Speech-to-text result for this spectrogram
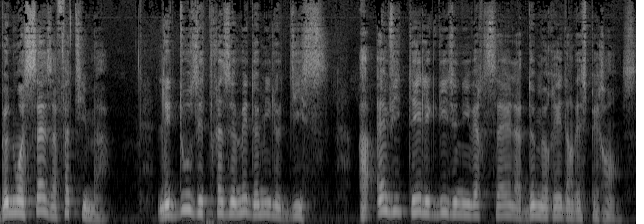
Benoît XVI à Fatima, les 12 et 13 mai 2010, a invité l'Église universelle à demeurer dans l'espérance.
